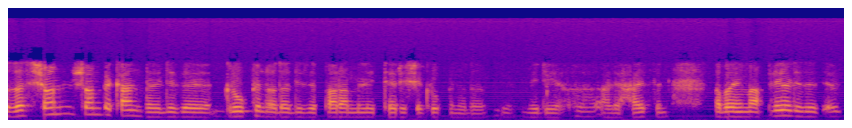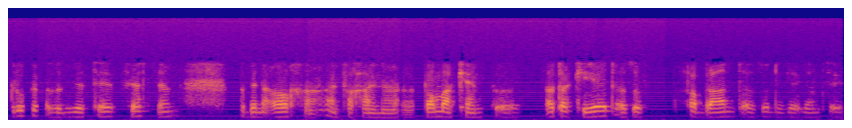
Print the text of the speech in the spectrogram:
Das ist schon schon bekannt, diese Gruppen oder diese paramilitärische Gruppen oder wie die äh, alle heißen. Aber im April diese äh, Gruppe, also diese C14, haben auch äh, einfach eine Bombercamp attackiert, also verbrannt, also diese ganze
